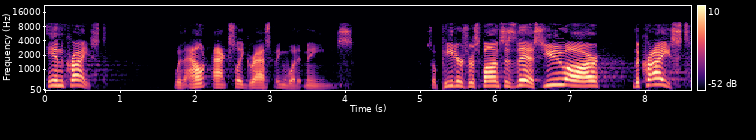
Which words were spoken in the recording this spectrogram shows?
in Christ without actually grasping what it means. So Peter's response is this You are the Christ.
